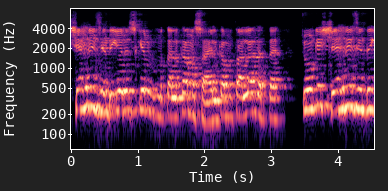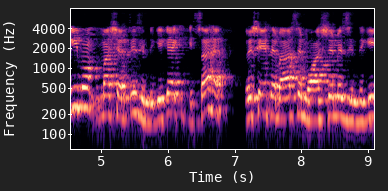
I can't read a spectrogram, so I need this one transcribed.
शहरी ज़िंदगी और इसके मुतल मसाइल का मुताल करता है। चूँकि शहरी ज़िंदगी माशरती ज़िंदगी का एक हिस्सा है तो इस एतबार से मुआरे में ज़िंदगी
